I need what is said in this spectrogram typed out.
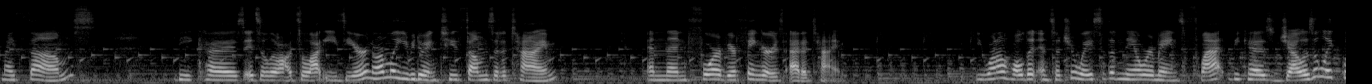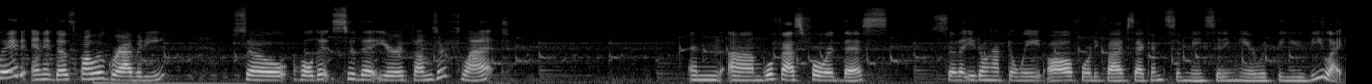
my thumbs because it's a it's a lot easier. Normally you'd be doing two thumbs at a time and then four of your fingers at a time you want to hold it in such a way so the nail remains flat because gel is a liquid and it does follow gravity. So hold it so that your thumbs are flat. And um, we'll fast forward this so that you don't have to wait all 45 seconds of me sitting here with the UV light.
